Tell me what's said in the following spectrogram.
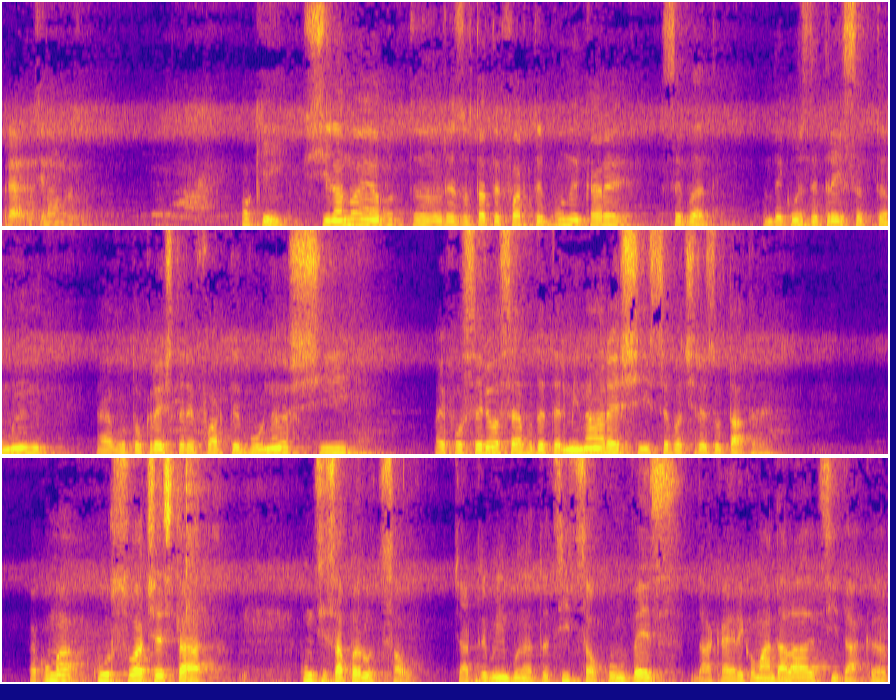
Prea puțin am văzut. Ok, și la noi ai avut uh, rezultate foarte bune care se văd. În decurs de 3 săptămâni ai avut o creștere foarte bună și ai fost serios, ai avut determinare și se văd și rezultatele. Acum, cursul acesta, cum ți s-a părut? Sau ce ar trebui îmbunătățit? Sau cum vezi? Dacă ai recomandat la alții? Dacă...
